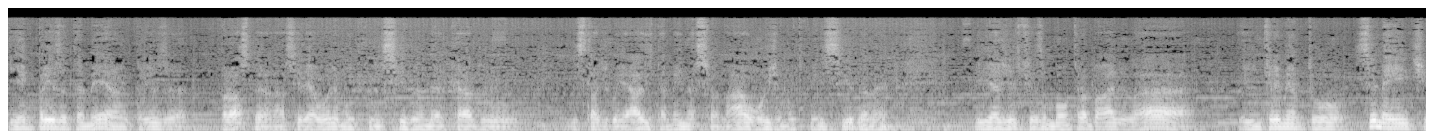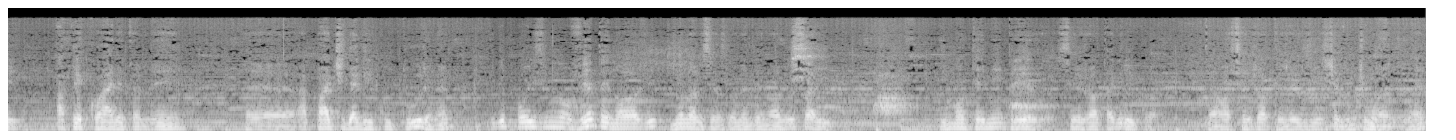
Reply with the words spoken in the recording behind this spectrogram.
e a empresa também era uma empresa próspera, né? a cereal é muito conhecida no mercado do estado de Goiás e também nacional, hoje é muito conhecida, né? E a gente fez um bom trabalho lá, incrementou semente, a pecuária também, é, a parte da agricultura, né? E depois, em 99, 1999, eu saí e montei minha empresa, CJ Agrícola. Então a CJ já existe há 21 anos, né?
